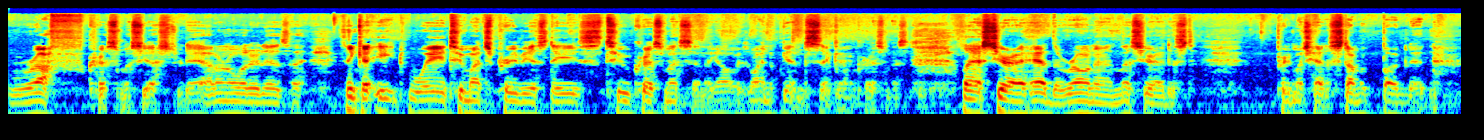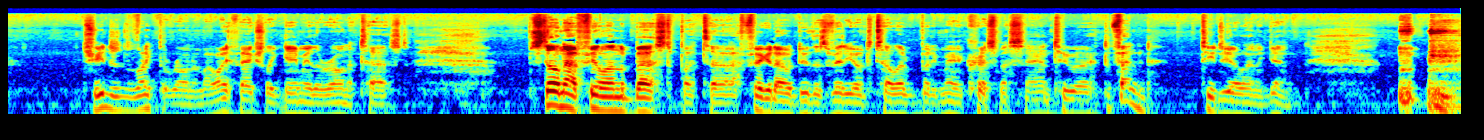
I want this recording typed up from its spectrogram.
rough Christmas yesterday. I don't know what it is. I think I ate way too much previous days to Christmas, and I always wind up getting sick on Christmas. Last year I had the Rona, and this year I just pretty much had a stomach bug that treated like the Rona. My wife actually gave me the Rona test still not feeling the best, but uh, I figured I would do this video to tell everybody Merry Christmas and to uh, defend TGLN again.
